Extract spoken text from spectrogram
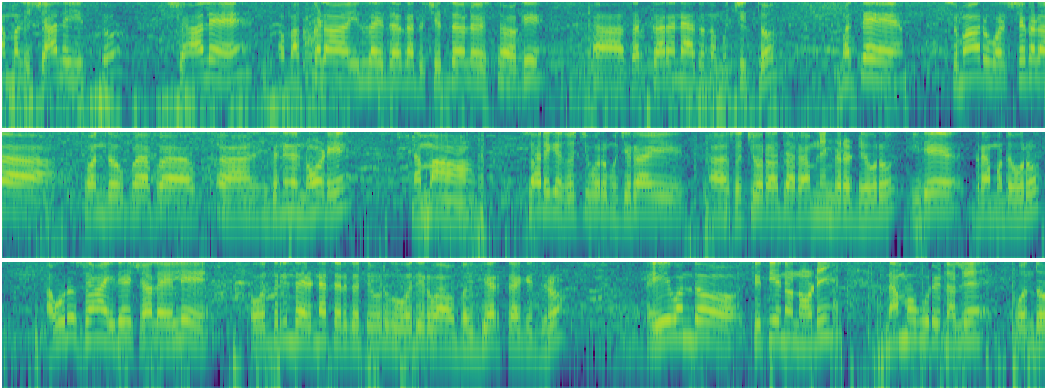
ನಮ್ಮಲ್ಲಿ ಶಾಲೆ ಇತ್ತು. ಶಾಲೆ ಮಕ್ಕಳ ಇಲ್ಲ ಇದ್ದಾಗ ಅದು ಶಿಥಿಲಾವಸ್ಥೆಯಾಗಿ ಸರ್ಕಾರನೇ ಅದನ್ನು ಮುಚ್ಚಿತ್ತು. ಮತ್ತು ಸುಮಾರು ವರ್ಷಗಳ ಒಂದು ಇದರಿಂದ ನೋಡಿ ನಮ್ಮ ಸಾರಿಗೆ ಸಚಿವರು ಮುಜರಾಯಿ ಸಚಿವರಾದ ರಾಮಲಿಂಗಾರೆಡ್ಡಿ ಅವರು, ಇದೇ ಗ್ರಾಮದವರು, ಅವರು ಸಹ ಇದೇ ಶಾಲೆಯಲ್ಲಿ ಒಂದರಿಂದ ಎರಡನೇ ತರಗತಿವರೆಗೂ ಓದಿರುವ ಒಬ್ಬ ವಿದ್ಯಾರ್ಥಿ ಆಗಿದ್ದರು. ಈ ಒಂದು ಸ್ಥಿತಿಯನ್ನು ನೋಡಿ ನಮ್ಮ ಊರಿನಲ್ಲಿ ಒಂದು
